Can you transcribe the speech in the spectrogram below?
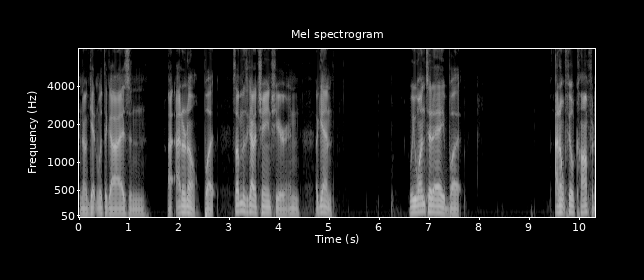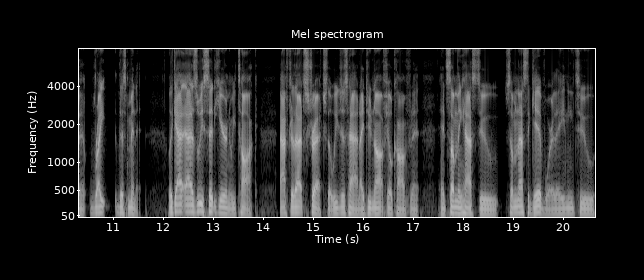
you know getting with the guys and I, I don't know, but something's got to change here. And again, we won today, but I don't feel confident right this minute. Like as we sit here and we talk after that stretch that we just had, I do not feel confident, and something has to someone has to give where they need to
